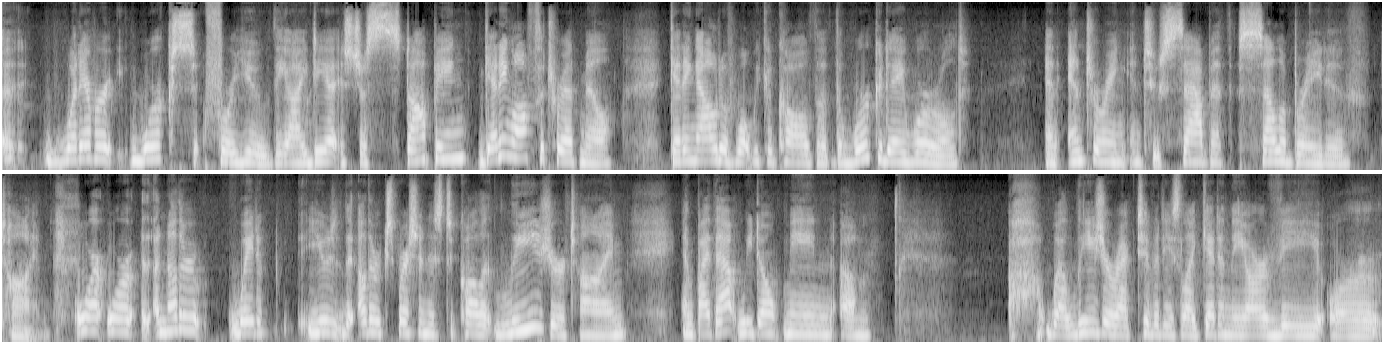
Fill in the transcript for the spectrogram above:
uh, whatever works for you, the idea is just stopping, getting off the treadmill, getting out of what we could call the, the workaday world, and entering into Sabbath celebrative time. Or, or another way to use the other expression is to call it leisure time, and by that we don't mean. Um, well, leisure activities like get in the RV or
